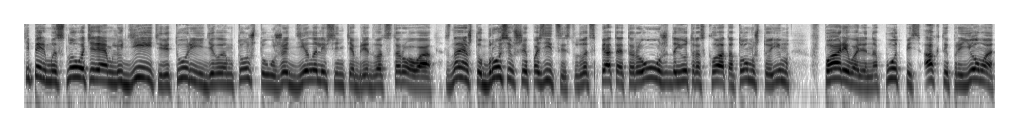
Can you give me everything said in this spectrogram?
Теперь мы снова теряем людей и территории и делаем то, что уже делали в сентябре 22 Зная, что бросившие позиции 125-я ТРО уже дает расклад о том, что им впаривали на подпись акты приема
